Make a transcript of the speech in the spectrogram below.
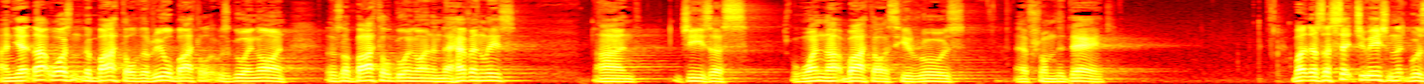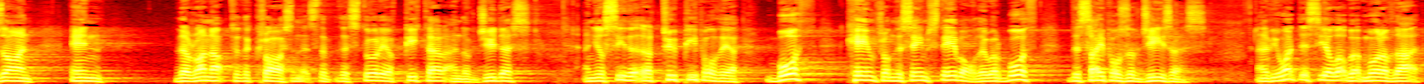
And yet that wasn't the battle, the real battle that was going on. There's a battle going on in the heavenlies, and Jesus won that battle as he rose uh, from the dead. But there's a situation that goes on in the run up to the cross, and it's the, the story of Peter and of Judas. And you'll see that there are two people there. Both came from the same stable. They were both disciples of Jesus. And if you want to see a little bit more of that,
